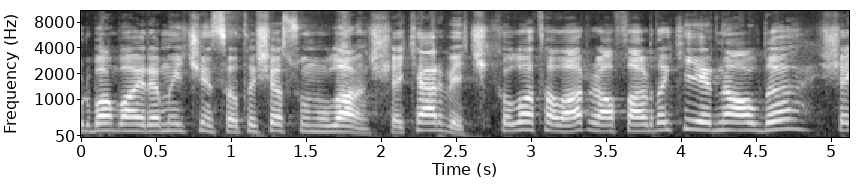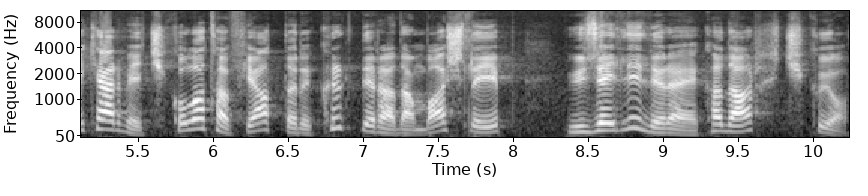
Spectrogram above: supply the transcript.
Kurban Bayramı için satışa sunulan şeker ve çikolatalar raflardaki yerini aldı. Şeker ve çikolata fiyatları 40 liradan başlayıp 150 liraya kadar çıkıyor.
